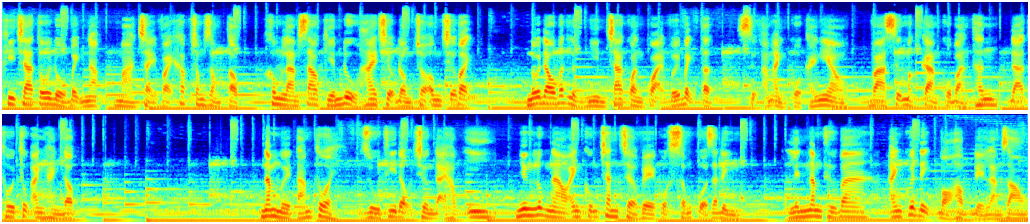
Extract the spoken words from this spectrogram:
khi cha tôi đổ bệnh nặng mà chảy vải khắp trong dòng tộc, không làm sao kiếm đủ 2 triệu đồng cho ông chữa bệnh. Nỗi đau bất lực nhìn cha quằn quại với bệnh tật, sự ám ảnh của cái nghèo và sự mặc cảm của bản thân đã thôi thúc anh hành động. Năm 18 tuổi, dù thi đậu trường đại học y, nhưng lúc nào anh cũng chăn trở về cuộc sống của gia đình. Lên năm thứ ba, anh quyết định bỏ học để làm giàu.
